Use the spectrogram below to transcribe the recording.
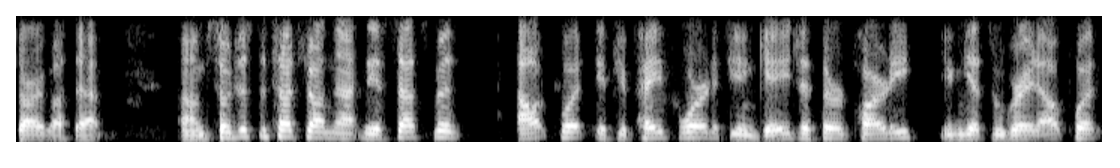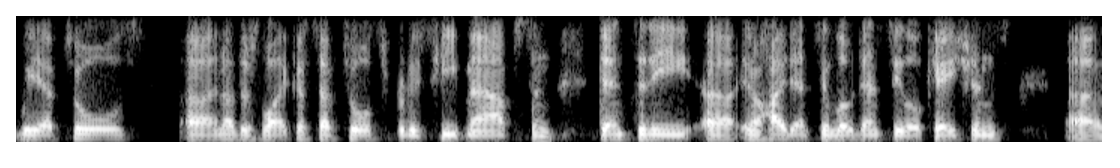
Sorry about that. Um, so just to touch on that, the assessment output, if you pay for it, if you engage a third party, you can get some great output. We have tools uh, and others like us have tools to produce heat maps and density, uh, you know, high density, low density locations, uh,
